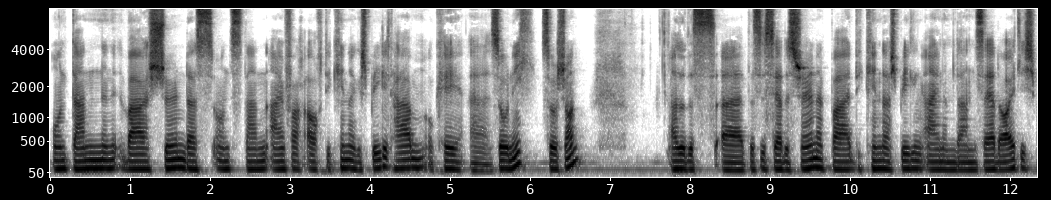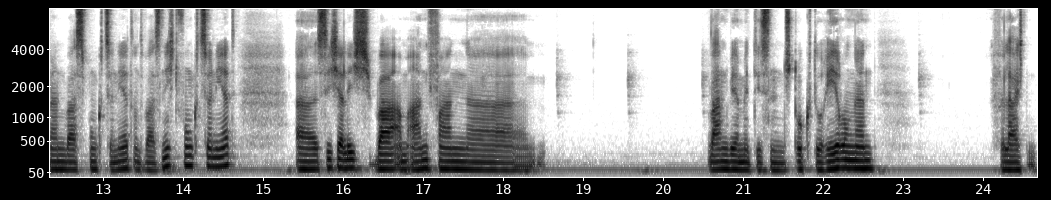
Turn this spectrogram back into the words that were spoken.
und dann war es schön, dass uns dann einfach auch die Kinder gespiegelt haben, okay, äh, so nicht, so schon. Also das, äh, das ist ja das Schöne, bei die Kinder spiegeln einem dann sehr deutlich, wenn was funktioniert und was nicht funktioniert. Äh, sicherlich war am Anfang, äh, waren wir mit diesen Strukturierungen vielleicht ein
